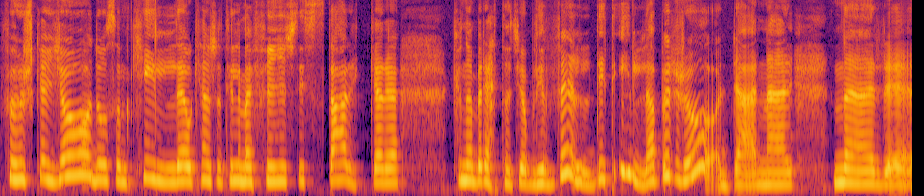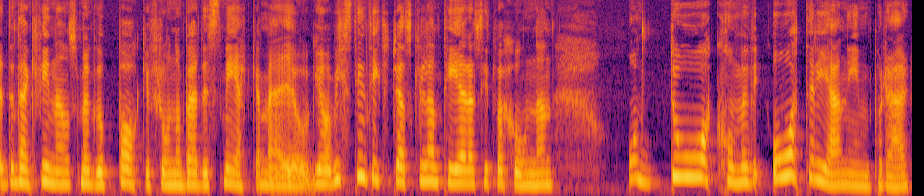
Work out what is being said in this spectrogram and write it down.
För hur ska jag då som kille och kanske till och med fysiskt starkare kunna berätta att jag blev väldigt illa berörd där när, när eh, den här kvinnan smög upp bakifrån och började smeka mig och jag visste inte riktigt hur jag skulle hantera situationen. Och då kommer vi återigen in på det här.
